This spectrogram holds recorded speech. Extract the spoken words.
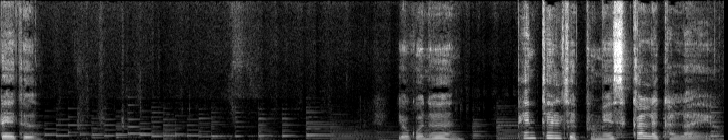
레드 요거는 펜텔 제품의 스칼렛 컬러예요.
